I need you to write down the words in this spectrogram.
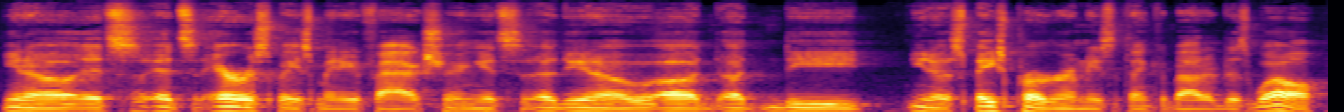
You know, it's it's aerospace manufacturing. It's uh, you know uh, uh, the you know space program needs to think about it as well.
